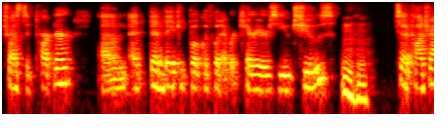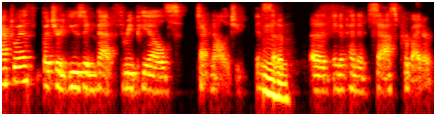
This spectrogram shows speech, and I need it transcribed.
trusted partner. Um, and then they could book with whatever carriers you choose mm-hmm. to contract with, but you're using that 3PL's technology instead mm-hmm. of an independent SaaS provider.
